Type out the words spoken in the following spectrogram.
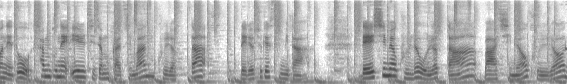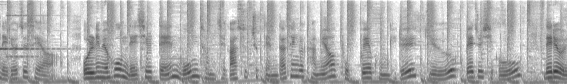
이번에도 3분의 1 지점까지만 굴렸다 내려주겠습니다. 내쉬며 굴려 올렸다 마시며 굴려 내려주세요. 올리며 호흡 내쉴 땐 몸 전체가 수축된다 생각하며 복부의 공기를 쭉 빼주시고 내려올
